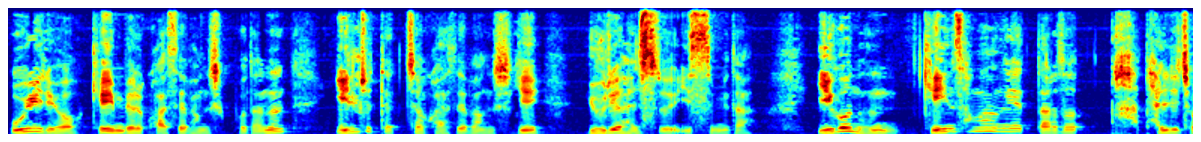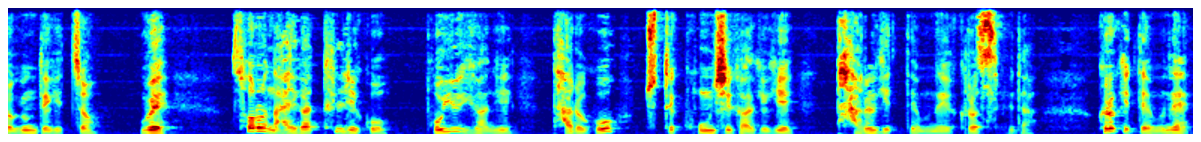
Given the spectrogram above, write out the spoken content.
오히려 개인별 과세 방식보다는 1주택자 과세 방식이 유리할 수 있습니다. 이거는 개인 상황에 따라서 다 달리 적용되겠죠. 왜? 서로 나이가 틀리고 보유 기간이 다르고 주택 공시 가격이 다르기 때문에 그렇습니다. 그렇기 때문에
